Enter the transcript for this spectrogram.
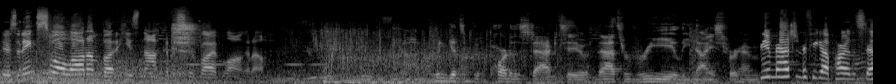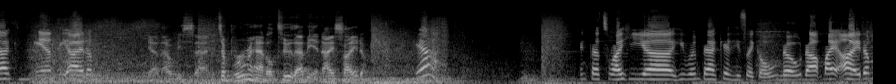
There's an ink swell on him, but he's not gonna survive long enough. God, Quinn gets a bit part of the stack too. That's really nice for him. Can you imagine if he got part of the stack and the item? Yeah, that would be sad. It's a broom handle too. That'd be a nice item. Yeah. I think that's why he uh he went back in. He's like, oh no, not my item.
